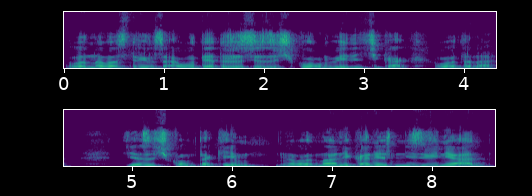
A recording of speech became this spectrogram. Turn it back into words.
Вот навострился. А вот это же с язычком, видите как? Вот она, язычком таким. Вот. Но они, конечно, не звенят,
